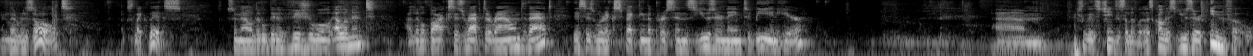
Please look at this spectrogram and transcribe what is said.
And the result looks like this. So now a little bit of visual element. A little box is wrapped around that. This is we're expecting the person's username to be in here. Um, actually, let's change this a little bit. Let's call this user info,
